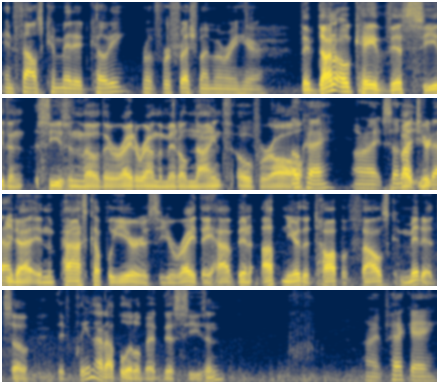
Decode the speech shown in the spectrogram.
in fouls committed? Cody, refresh my memory here. They've done okay this season. Season though, they're right around the middle, ninth overall. Okay, all right, so not too you're, bad. you know, in the past couple years, you're right. They have been up near the top of fouls committed, so they've cleaned that up a little bit this season, All right, Peke,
